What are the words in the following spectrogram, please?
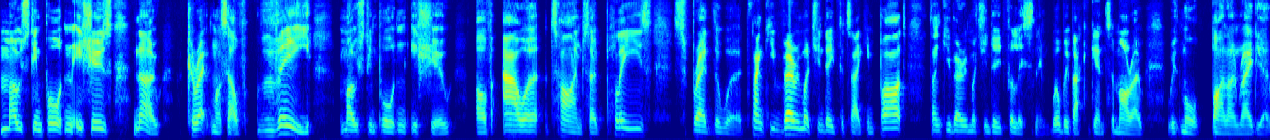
most important issues. No, correct myself. The most important issue of our time. So please spread the word. Thank you very much indeed for taking part. Thank you very much indeed for listening. We'll be back again tomorrow with more Byline Radio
